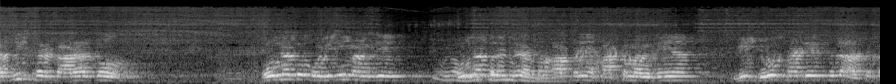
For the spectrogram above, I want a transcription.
ਅਸੀਂ ਸਰਕਾਰਾਂ ਤੋਂ ਉਹਨਾਂ ਤੋਂ ਕੁਝ ਨਹੀਂ ਮੰਗਦੇ। ਉਹਨਾਂ ਤੋਂ ਸਿਰਫ ਆਪਣੇ ਹੱਕ ਮੰਗਦੇ ਆ ਵੀ ਜੋ ਸਾਡੇ ਸਿਧਾਂਤਕ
